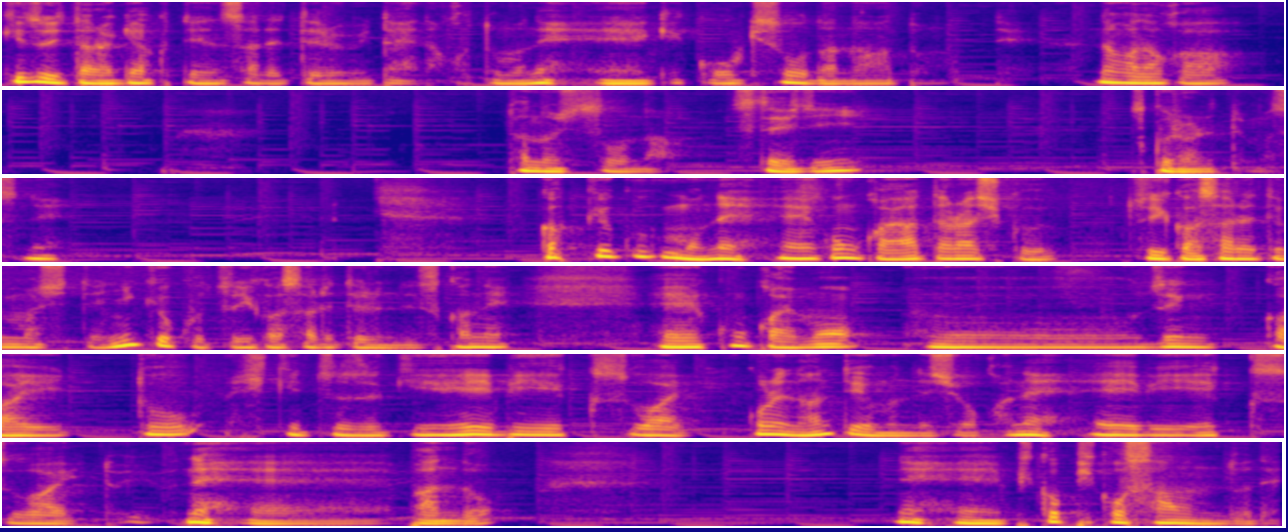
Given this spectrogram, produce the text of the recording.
気づいたら逆転されてるみたいなこともね、えー、結構起きそうだなと思って、なかなか楽しそうなステージに作られてますね。楽曲もね、えー、今回新しく追加されてまして、2曲追加されてるんですかね。えー、今回も前回と引き続き ABXY。これ何て読むんでしょうかね？ABXY というね、えー、バンド。ね、えー、ピコピコサウンドで、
